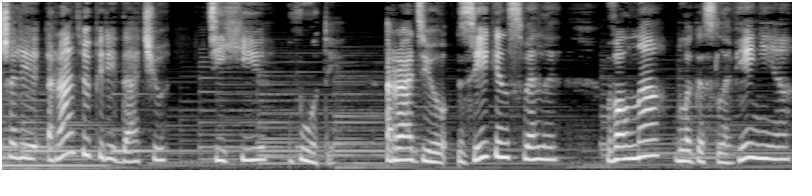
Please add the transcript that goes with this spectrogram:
слушали радиопередачу «Тихие воды». Радио Зегенсвелле, «Волна благословения»,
